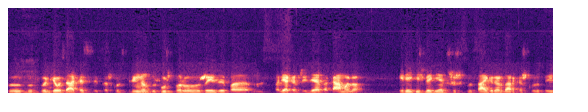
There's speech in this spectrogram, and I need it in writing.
su- su- sunkiau sekasi kažkur stringant už užtvarų, žaidži, pa, paliekant žaidėją be kamulio kai reikia išbėginėti iš kažkokių sagirių ar dar kažkur, tai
